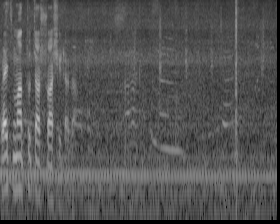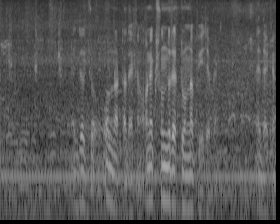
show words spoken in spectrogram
প্রাইস মাত্র চারশো আশি টাকা। এটা হচ্ছে ওড়নাটা দেখেন, অনেক সুন্দর একটা ওন্না পেয়ে যাবেন। এই দেখেন,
